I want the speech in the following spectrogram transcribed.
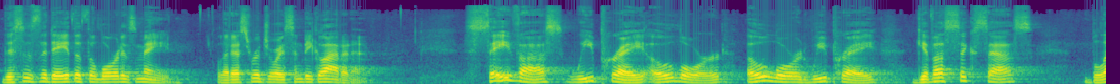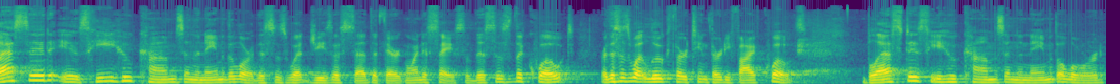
This is the day that the Lord has made. Let us rejoice and be glad in it. Save us, we pray, O Lord. O Lord, we pray. Give us success. Blessed is he who comes in the name of the Lord. This is what Jesus said that they're going to say. So this is the quote, or this is what Luke 13 35 quotes. Blessed is he who comes in the name of the Lord.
